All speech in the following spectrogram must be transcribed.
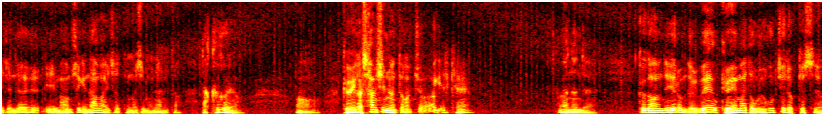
이제 늘 이 마음속에 남아 있었던 것이 뭐냐니까 딱 그거예요. 어, 교회가 30년 동안 쭉 이렇게 왔는데 그 가운데 여러분들 왜 교회마다 우여곡절이 없겠어요?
